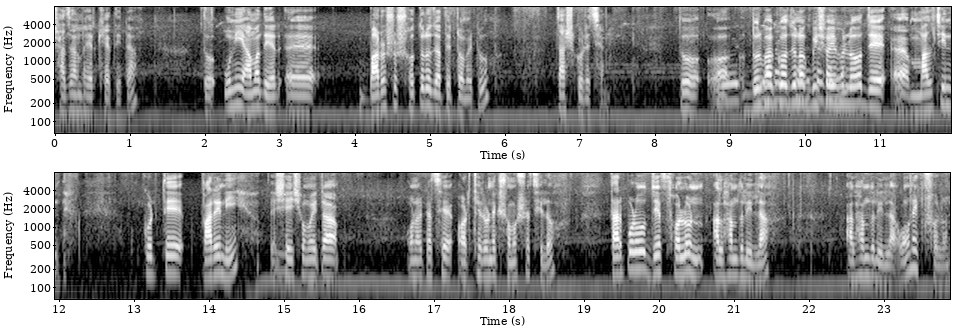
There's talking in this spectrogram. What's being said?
শাহজাহান ভাইয়ের খ্যাত এটা। তো উনি আমাদের বারোশো সতেরো জাতের টমেটো চাষ করেছেন। তো দুর্ভাগ্যজনক বিষয় হলো যে মালচিন করতে পারেনি। সেই সময়টা ওনার কাছে অর্থের অনেক সমস্যা ছিল। তারপরেও যে ফলন আলহামদুলিল্লাহ আলহামদুলিল্লাহ অনেক ফলন।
